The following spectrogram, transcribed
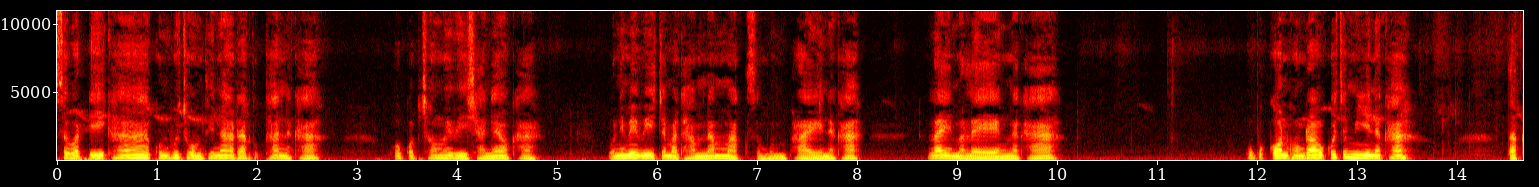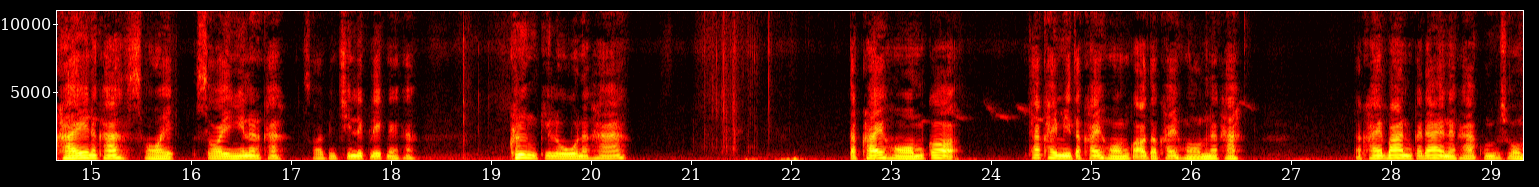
สวัสดีค่ะ คุณผู้ชมที่น่ารักทุกท่านนะคะ พบกับช่องแม่วีชาแนลค่ะ วันนี้แม่วีจะมาทำน้ำหมักสมุนไพรนะคะ ไล่แมลงนะคะ อุปกรณ์ของเราก็จะมีนะคะ ตะไคร้นะคะซอยซอยอย่างนี้แล้วนะคะซอยเป็นชิ้นเล็กๆนะคะครึ่งกิโลนะคะ ตะไคร้หอมก็ถ้าใครมีตะไคร้หอมก็เอาตะไคร้หอมนะคะ ตะไคร้บ้านก็ได้นะคะ คุณผู้ชม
